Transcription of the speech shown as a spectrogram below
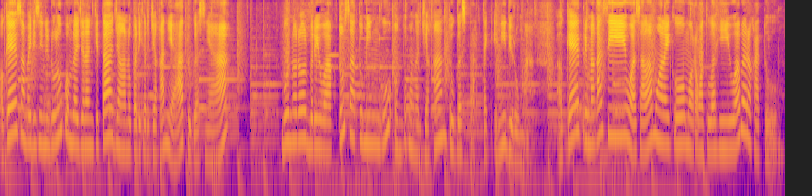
Oke, sampai di sini dulu pembelajaran kita. Jangan lupa dikerjakan ya tugasnya. Bu Nurul beri waktu satu minggu untuk mengerjakan tugas praktek ini di rumah. Oke, terima kasih. Wassalamualaikum warahmatullahi wabarakatuh.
